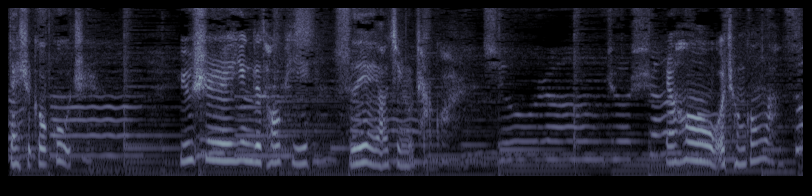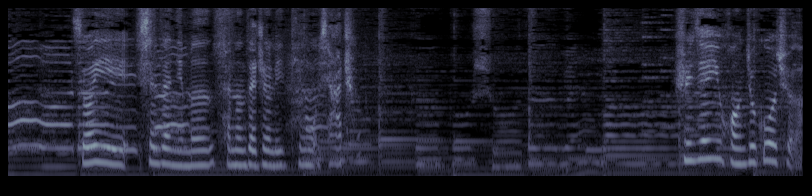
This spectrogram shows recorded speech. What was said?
但是够固执，于是硬着头皮，死也要进入茶馆。然后我成功了。所以现在你们才能在这里听我瞎扯。时间一晃就过去了，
